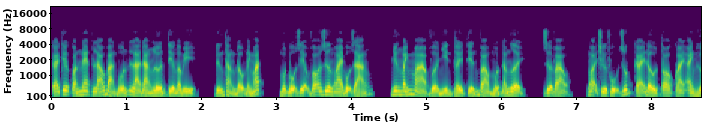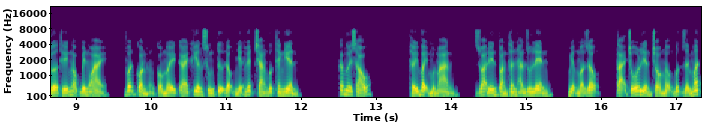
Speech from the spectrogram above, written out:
Cái kia quán nét lão bản vốn là đang lớn tiếng ở bỉ đứng thẳng đầu nánh mắt, một bộ rượu võ dương ai bộ dáng, nhưng mánh mà vừa nhìn thấy tiến vào một đám người, dựa vào, ngoại trừ phụ giúp cái đầu to quái anh hứa thế ngọc bên ngoài, vẫn còn có mấy cái khiên súng tự động nhiệt huyết trang bức thanh niên. Các ngươi sáu, thấy vậy một màn, doa đến toàn thân hắn run lên, miệng mở rộng, tại chỗ liền cho mộng bức rơi mất.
